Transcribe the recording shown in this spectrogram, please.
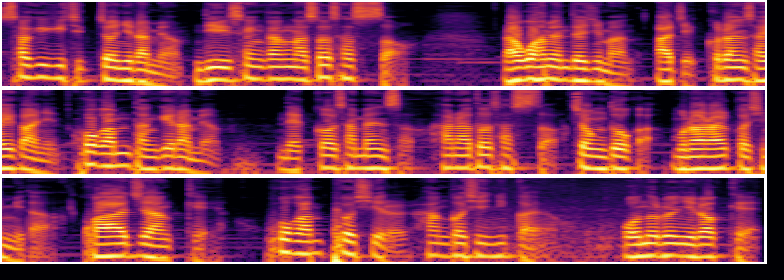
사귀기 직전이라면 네 생각나서 샀어 라고 하면 되지만 아직 그런 사이가 아닌 호감 단계라면 내 거 사면서 하나 더 샀어 정도가 무난할 것입니다. 과하지 않게 호감 표시를 한 것이니까요. 오늘은 이렇게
